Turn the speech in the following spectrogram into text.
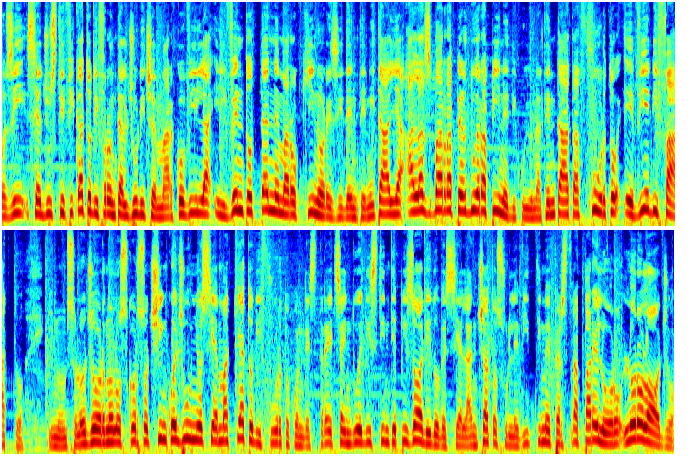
Così si è giustificato di fronte al giudice Marco Villa il 28enne marocchino residente in Italia alla sbarra per due rapine di cui una tentata, furto e vie di fatto. In un solo giorno, lo scorso 5 giugno, si è macchiato di furto con destrezza in due distinti episodi dove si è lanciato sulle vittime per strappare loro l'orologio.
